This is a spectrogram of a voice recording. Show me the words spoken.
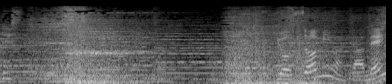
ですよそ見はダメよ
